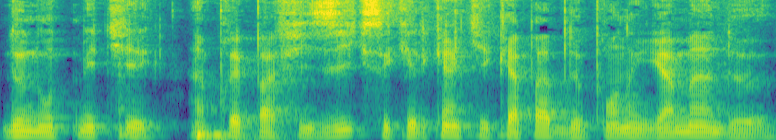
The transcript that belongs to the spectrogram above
de notre métier. Un prépa physique, c'est quelqu'un qui est capable de prendre un gamin de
